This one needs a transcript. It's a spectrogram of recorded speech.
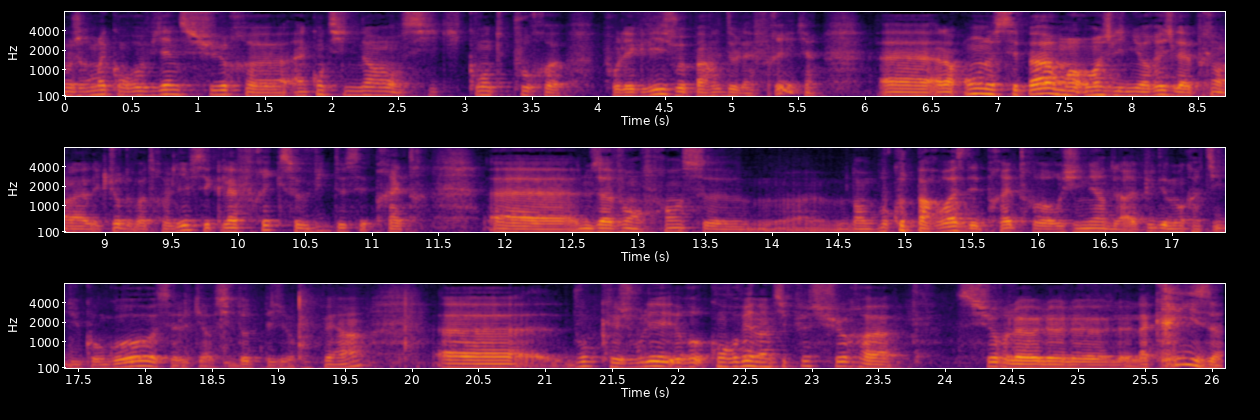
Donc j'aimerais qu'on revienne sur un continent aussi qui compte pour, pour l'Église. Je veux parler de l'Afrique. Euh, alors, on ne sait pas, moi, je l'ignorais, je l'ai appris en la lecture de votre livre, c'est que l'Afrique se vide de ses prêtres. Euh, nous avons en France, euh, dans beaucoup de paroisses, des prêtres originaires de la République démocratique du Congo, c'est le cas aussi d'autres pays européens. donc, je voulais qu'on revienne un petit peu sur, sur la crise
